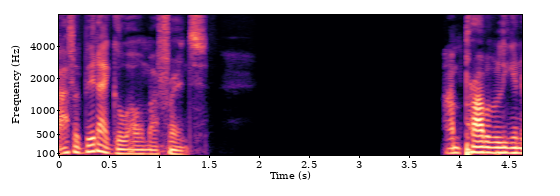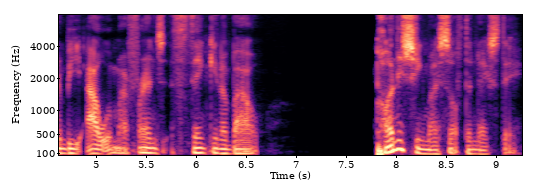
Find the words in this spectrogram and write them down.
God forbid I go out with my friends. I'm probably gonna be out with my friends thinking about punishing myself the next day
